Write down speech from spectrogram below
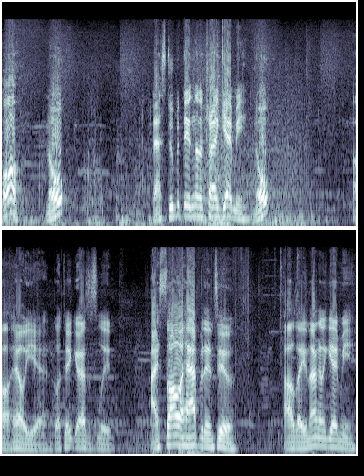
Oh! Nope. That stupid thing gonna try and get me. Nope. Oh, hell yeah. Go take your ass to sleep. I saw it happening too. I was like, you're not gonna get me.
